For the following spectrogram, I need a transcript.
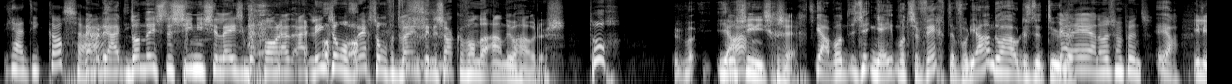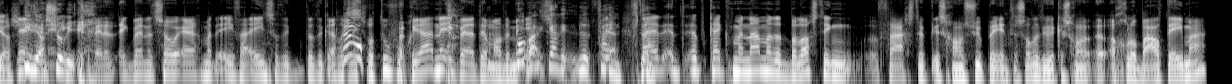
ja, die kassa. Nee, maar dan is de cynische lezing toch gewoon uit, linksom of rechtsom verdwijnt in de zakken van de aandeelhouders. Toch? Ja. Heel cynisch gezegd. Ja, want ze, nee, want ze vechten voor die aandeelhouders natuurlijk. Ja, ja, ja dat was mijn punt. Ja. Ilias. Nee, Ilias, sorry. ik, ben het, ik ben het zo erg met Eva eens dat ik, dat ik eigenlijk niets wil toevoegen. Ja, nee, ik ben het helemaal ermee eens. Ja, fijn. Nee, kijk, met name dat belastingvraagstuk is gewoon super interessant. Natuurlijk is gewoon een globaal thema.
